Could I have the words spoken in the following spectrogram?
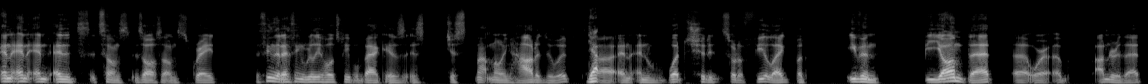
and and and and it's, it sounds it all sounds great. The thing that I think really holds people back is is just not knowing how to do it, Yep. uh, and and what should it sort of feel like. But even beyond that, uh, or uh, under that,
